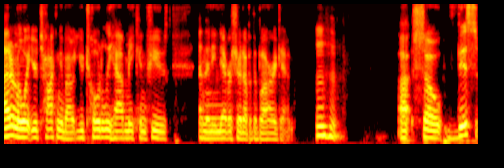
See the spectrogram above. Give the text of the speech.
I don't know what you're talking about. You totally have me confused. And then he never showed up at the bar again. Mhm. Uh, so this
